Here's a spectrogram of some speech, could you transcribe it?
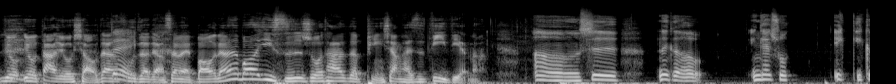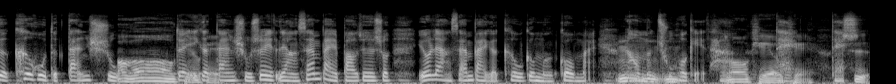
有有大有小，但负责两三百包。两三百包的意思是说，它的品相还是地点呢？嗯，是那个，应该说。一一个客户的单数。哦，对，一个单数，所以两三百包就是说有两三百个客户跟我们购买，然后我们出货给他。OK OK，对，是，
